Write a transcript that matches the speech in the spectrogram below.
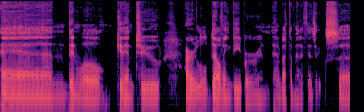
and then we'll get into our little delving deeper and, and about the metaphysics uh,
